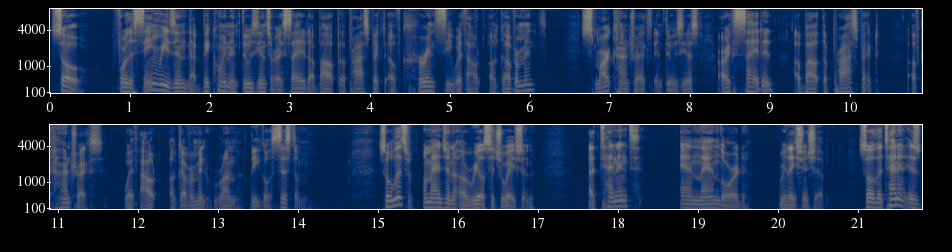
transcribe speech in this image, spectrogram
So, for the same reason that Bitcoin enthusiasts are excited about the prospect of currency without a government, Smart contracts enthusiasts are excited about the prospect of contracts without a government run legal system. So let's imagine a real situation a tenant and landlord relationship. So the tenant is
